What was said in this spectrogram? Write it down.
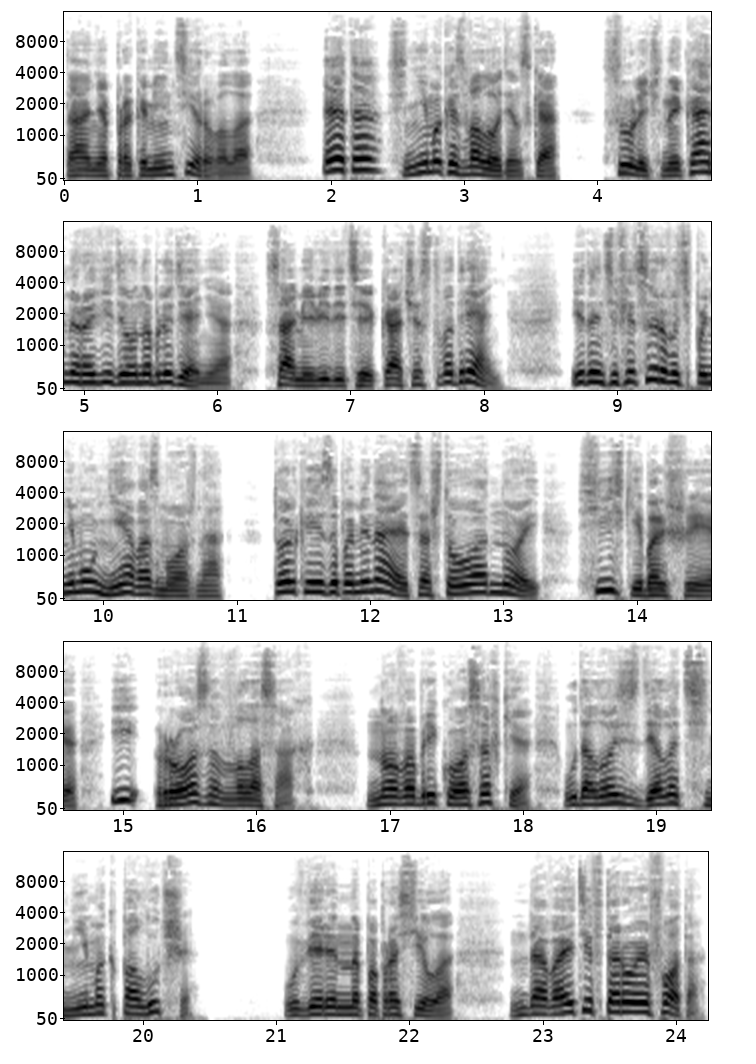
Таня прокомментировала. «Это снимок из Володинска. С уличной камеры видеонаблюдения. Сами видите, качество дрянь. Идентифицировать по нему невозможно. Только и запоминается, что у одной сиськи большие и роза в волосах. Но в Абрикосовке удалось сделать снимок получше. Уверенно попросила «Давайте второе фото».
